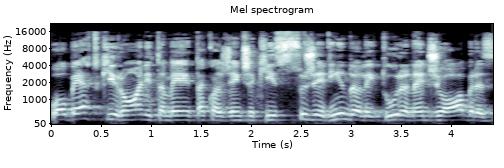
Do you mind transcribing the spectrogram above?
O Alberto Quirone também está com a gente aqui, sugerindo a leitura né, de obras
